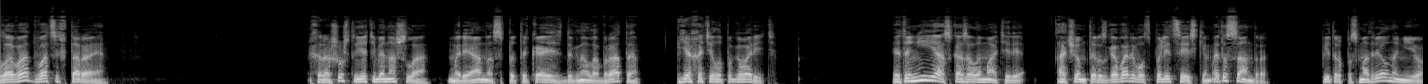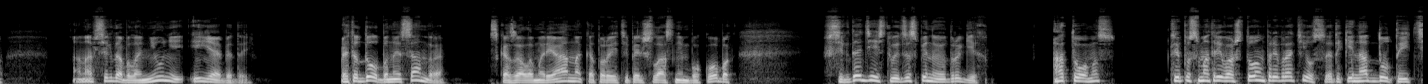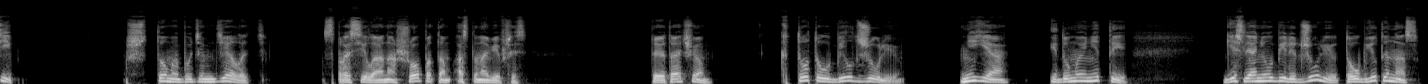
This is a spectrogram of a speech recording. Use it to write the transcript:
Глава 22. «Хорошо, что я тебя нашла», — Марианна, спотыкаясь, догнала брата. «Я хотела поговорить». «Это не я», — сказала матери, — «о чем ты разговаривал с полицейским. Это Сандра». Питер посмотрел на нее. Она всегда была нюней и ябедой. «Это долбаная Сандра», — сказала Марианна, которая теперь шла с ним бок о бок, — «всегда действует за спиной у других». «А Томас? Ты посмотри, во что он превратился, этакий надутый тип». «Что мы будем делать?» — спросила она шепотом, остановившись. «Ты это о чем?» «Кто-то убил Джулию. Не я, и, думаю, не ты. Если они убили Джулию, то убьют и нас».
